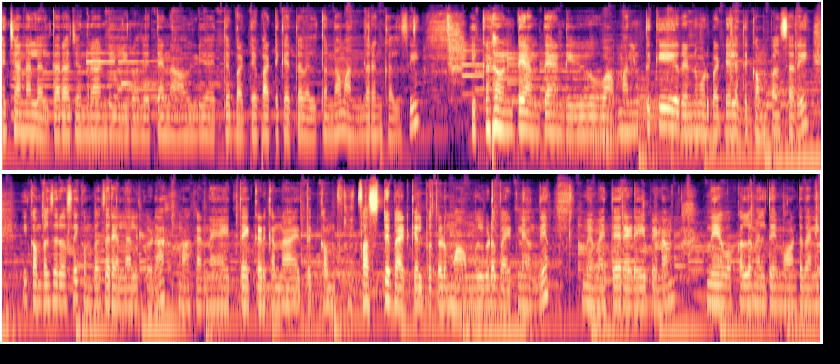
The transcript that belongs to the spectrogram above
మై ఛానల్ లలిత రాజేంద్ర అండి. ఈరోజు అయితే నా వీడియో అయితే బర్త్డే పార్టీకి అయితే వెళ్తున్నాం. అందరం కలిసి ఇక్కడ ఉంటే అంతే అండి. మంత్కి రెండు మూడు బర్త్డేలు అయితే కంపల్సరీ. ఈ కంపల్సరీ వస్తాయి కంపల్సరీ వెళ్ళాలి కూడా. మా కన్నయ్య అయితే ఎక్కడికన్నా అయితే కం ఫస్టే బయటకు వెళ్ళిపోతాడు. మామూలు కూడా బయటనే ఉంది. మేమైతే రెడీ అయిపోయినాం. నేను ఒక్కళ్ళం వెళ్తే ఏం బాగుంటుందని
